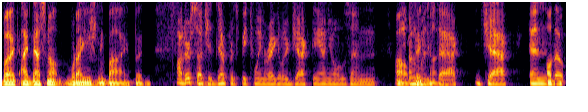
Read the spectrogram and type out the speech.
but I, that's not what I usually buy. But Oh, there's such a difference between regular Jack Daniels and oh, Gentleman's. Jack. Jack and Although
